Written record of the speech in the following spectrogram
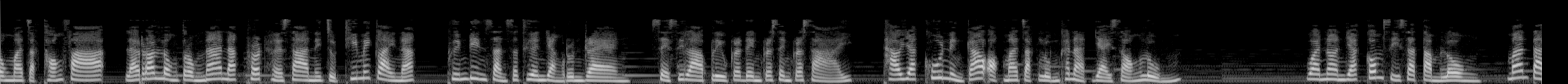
ลงมาจากท้องฟ้า และร่อนลงตรงหน้านักพรตเหอซานในจุดที่ไม่ไกลนัก พื้นดินสั่นสะเทือนอย่างรุนแรง เศษศิลาปลิวกระเด็นกระเซ็นกระสาย เท้ายักษ์คู่หนึ่งก้าวออกมาจากหลุมขนาดใหญ่สองหลุม วานอนยักษ์ก้มศีรษะต่ำลง ม่านตา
